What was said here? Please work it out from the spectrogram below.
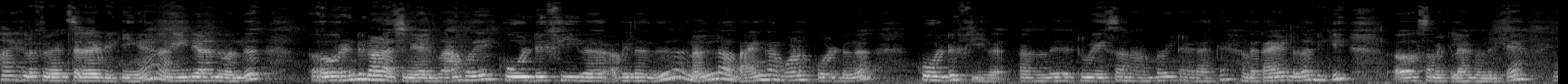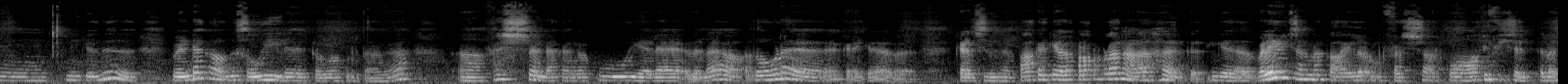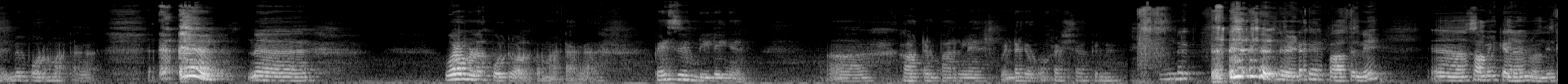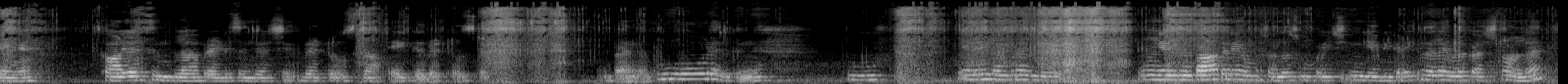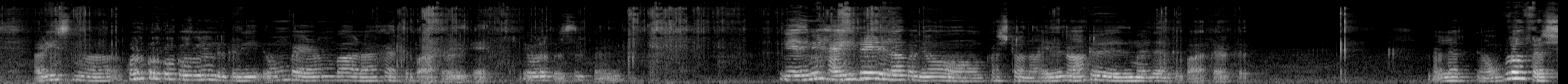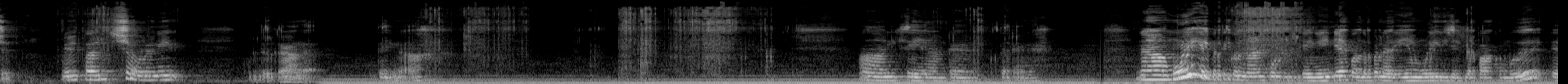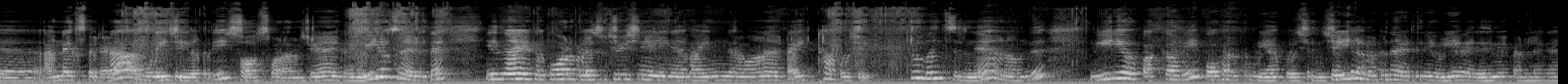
Hi hello friends எல்லாம் எப்படி இருக்கீங்க? நான் இந்தியாவிலேருந்து வந்து ஒரு ரெண்டு நாள் ஆச்சுங்க. எனக்கு வரும்போதே கோல்டு ஃபீவர் அப்படிலாம் இருந்து நல்லா பயங்கரமான கோல்டுங்க கோல்டு ஃபீவர் அது வந்து டூ டேஸாக நான் ரொம்பவே டயர்டாக இருக்கேன். அந்த டயர்டில் தான் இன்னைக்கு சமைக்கலான்னு வந்திருக்கேன். இன்றைக்கி இன்னைக்கு வந்து வெண்டைக்காய் வந்து சவுதியில் இருக்கவங்க கொடுத்தாங்க. ஃப்ரெஷ் வெண்டைக்காங்க பூ இலை இதெல்லாம் அதோட கிடைக்கிற கிடச்சிதுங்க பார்க்கறக்கே எவ்வளோ பளபளன்னு அழகாக இருக்குது இங்கே விளைவிச்சாங்கன்னா காயில் ரொம்ப ஃப்ரெஷ்ஷாக இருக்கும். ஆர்டிஃபிஷியல் இதெல்லாம் எதுவுமே போட மாட்டாங்க. உரமெல்லாம் போட்டு வளர்க்க மாட்டாங்க. பேசவே முடியலைங்க. காட்டன் பாருங்களேன். வெண்டைக்காய் ரொம்ப ஃப்ரெஷ்ஷாக இருக்குன்னு. இந்த இந்த வெண்டைக்காயை பார்த்தோன்னே சமைக்கலான்னு வந்துட்டேங்க. காலையில் சிம்பிளாக ப்ரெட் செஞ்சாச்சு. ப்ரெட் டோஸ்ட் தான். எக் ப்ரெட் டோஸ்ட்டு பாருங்க பூவோடு இருக்குங்க. பூ இலையில எனக்கு பார்த்தாலே ரொம்ப சந்தோஷமா போயிடுச்சு. இங்கே இப்படி கிடைக்கிறதெல்லாம் எவ்வளோ கஷ்டம் இல்லை. அப்படியே சும்மா கொழு கொழு கொழு கொழுன்னு இருக்குது ரொம்ப இழம்பா அழகாக இருக்குது பார்க்குறதுக்கே. எவ்வளோ பெருசு இருக்காங்க எதுவுமே ஹைப்ரிட் எல்லாம் கொஞ்சம் கஷ்டம் தான். இது நாட்டு இது மாதிரி தான் இருக்குது பார்க்கறதுக்கு. நல்லா இருக்கு. அவ்வளோ ஃப்ரெஷ்ஷு பறிச்ச உடனே கொடுத்துருக்குறாங்க. சரிங்களா? இன்னைக்கு செய்யலான்ட்டு கொடுத்துட்றேங்க நான் மூலிகை பற்றி கொஞ்ச நாள் போட்டுருக்கேங்க இந்தியாவுக்கு வந்தப்போ நிறைய மூலிகை செடிகளை பார்க்கும்போது அன்எக்ஸ்பெக்டடாக மூலிகை செடிகளை பற்றி சாஸ் போட ஆரம்பிச்சேன். ஏன்னா எனக்கு வீடியோஸ் நான் எடுத்தேன். இருந்தாலும் எனக்கு போடப்பட சுச்சுவேஷனே இல்லைங்க. பயங்கரமான டைட்டாக போச்சு. டூ மந்த்ஸ் இருந்தேன். ஆனால் வந்து வீடியோ பக்கமே போகிறதுக்கு முடியாமல் போச்சு. அந்த செடிகளை மட்டும்தான் எடுத்துனே வெளியே வேறு எதுவுமே பண்ணலைங்க.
